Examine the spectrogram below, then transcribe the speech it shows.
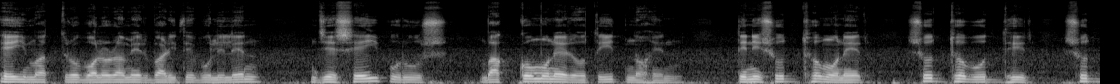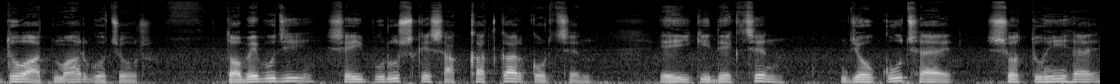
এইমাত্র বলরামের বাড়িতে বলিলেন যে সেই পুরুষ বাক্যমনের অতীত নহেন। তিনি শুদ্ধ মনের, শুদ্ধ বুদ্ধির, শুদ্ধ আত্মার গোচর। তবে বুঝি সেই পুরুষকে সাক্ষাৎকার করছেন। এই কি দেখছেন? যো কুছ হ্যায়, সো তুই হ্যায়।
